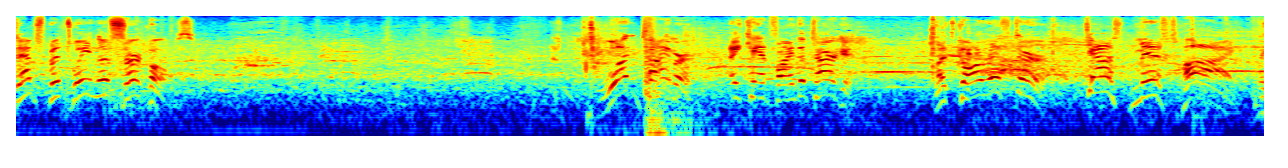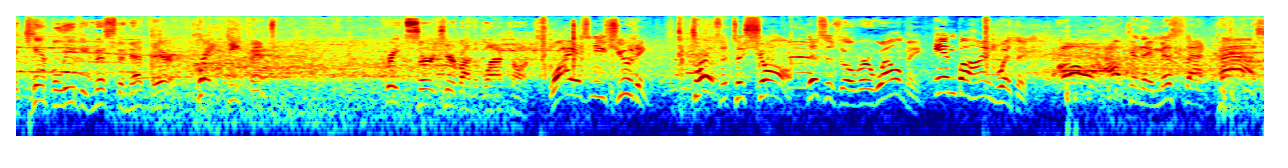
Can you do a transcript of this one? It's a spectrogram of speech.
Steps between the circles. One timer. They can't find the target. Let's go, Arister. Just missed high. I can't believe he missed the net there. Great defense. Great surge here by the Blackhawks. Why isn't he shooting? Throws it to Shaw. This is overwhelming. In behind with it. Oh, how can they miss that pass?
